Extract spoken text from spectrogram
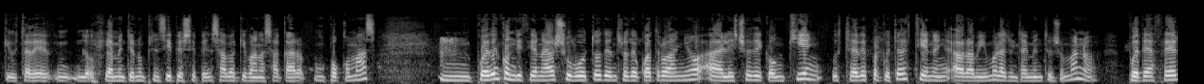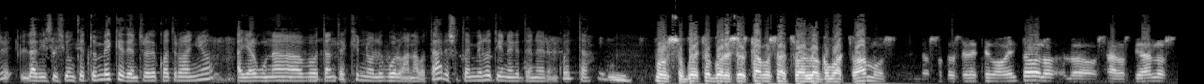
que ustedes, mm, lógicamente, en un principio se pensaba que iban a sacar un poco más, mm, pueden condicionar su voto dentro de cuatro años al hecho de con quién ustedes, porque ustedes tienen ahora mismo el ayuntamiento en sus manos, puede hacer la decisión que tome que dentro de cuatro años hay algunos votantes que no le vuelvan a votar. Eso también lo tiene que tener en cuenta. Por supuesto, por eso estamos actuando como actuamos. Nosotros en este momento, lo- los, a los ciudadanos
